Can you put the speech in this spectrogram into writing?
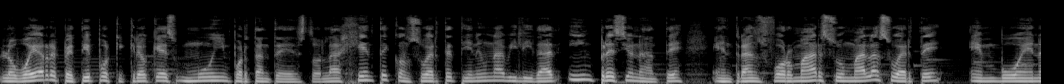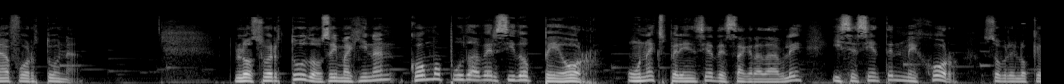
Lo voy a repetir porque creo que es muy importante esto. La gente con suerte tiene una habilidad impresionante en transformar su mala suerte en buena fortuna. Los suertudos se imaginan cómo pudo haber sido peor una experiencia desagradable y se sienten mejor sobre lo que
